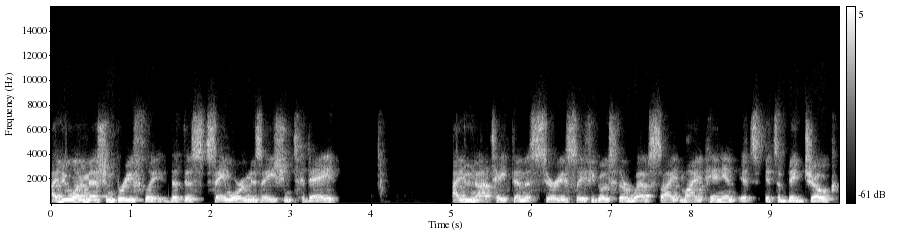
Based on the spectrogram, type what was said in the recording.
I do want to mention briefly that this same organization today I do not take them as seriously. If you go to their website, my opinion, it's it's a big joke.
